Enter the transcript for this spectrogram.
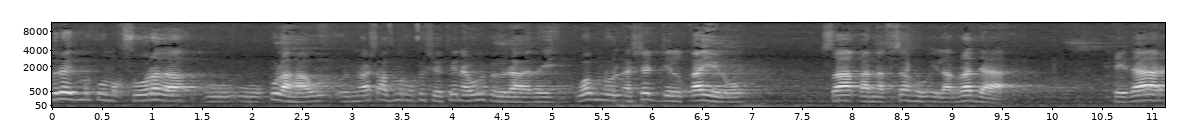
durayd markuu maqsuurada uu ku lahaa ibnu ashcad markuu ka sheekeynaya wuxuu yidhaahday wabnu lashaji اlqaylu saaqa nafsahu ilى الradaa xidaara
